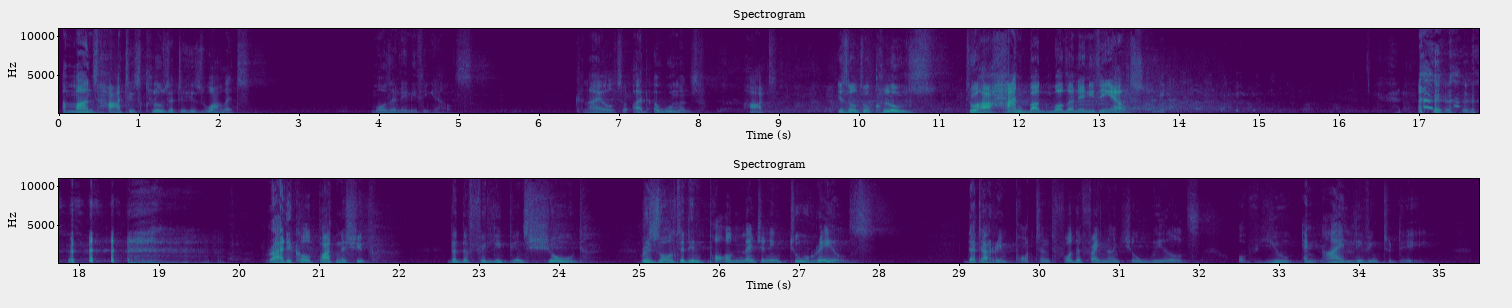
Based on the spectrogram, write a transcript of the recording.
A man's heart is closer to his wallet more than anything else. Can I also add a woman's heart is also close to her handbag more than anything else. Radical partnership that the Philippians showed resulted in Paul mentioning two rails that are important for the financial wheels of you and I living today.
